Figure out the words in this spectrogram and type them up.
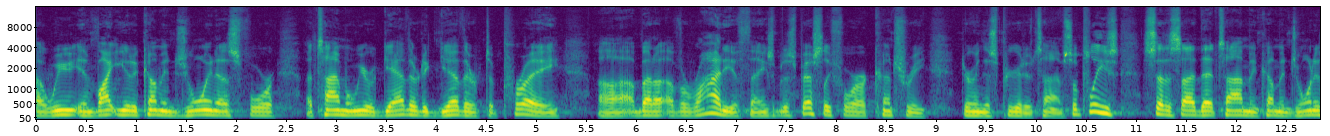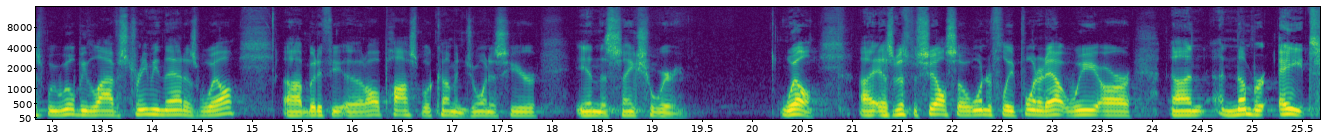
uh, we invite you to come and join us for a time when we are gathered together to pray uh, about a, a, variety of things, but especially for our country during this period of time. So please set aside that time and come and join us. We will be live streaming that as well, uh, but if you, at all possible, come and join us here in the sanctuary. Well, uh, as Miss Michelle so wonderfully pointed out, we are on number eight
